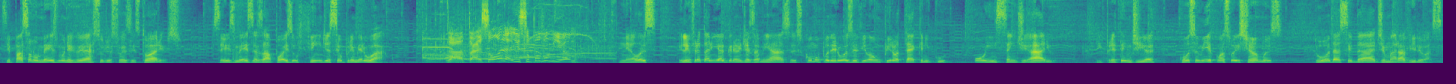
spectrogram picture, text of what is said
se passam no mesmo universo de suas histórias, seis meses após o fim de seu primeiro arco. Ah, Tyson, olha isso, o povo me ama. Nelas, ele enfrentaria grandes ameaças como o poderoso vilão pirotécnico, o Incendiário, e pretendia consumir com as suas chamas toda a cidade maravilhosa.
